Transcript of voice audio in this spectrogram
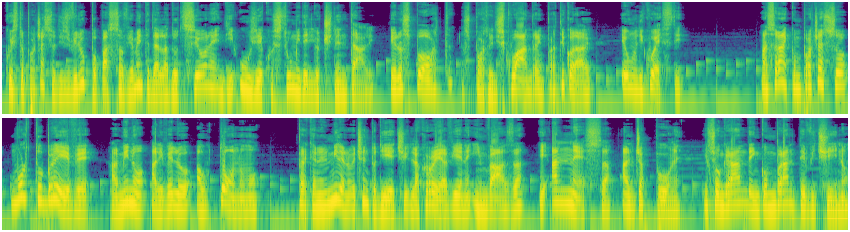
Questo processo di sviluppo passa ovviamente dall'adozione di usi e costumi degli occidentali e lo sport, lo sport di squadra in particolare, è uno di questi. Ma sarà anche un processo molto breve, almeno a livello autonomo, perché nel 1910 la Corea viene invasa e annessa al Giappone, il suo grande ingombrante vicino.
